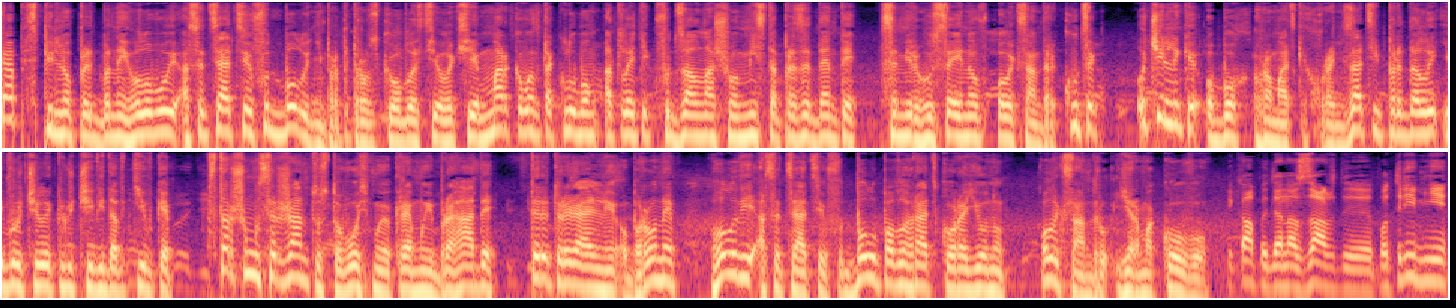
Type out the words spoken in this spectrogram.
Пікап, спільно придбаний головою Асоціації футболу Дніпропетровської області Олексієм Марковим та клубом Атлетік Футзал нашого міста президенти Самір Гусейнов, Олександр Куцик. Очільники обох громадських організацій передали і вручили ключі від автівки старшому сержанту 108-ї окремої бригади територіальної оборони, голові Асоціації футболу Павлоградського району Олександру Єрмакову. Пікапи для нас завжди потрібні,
